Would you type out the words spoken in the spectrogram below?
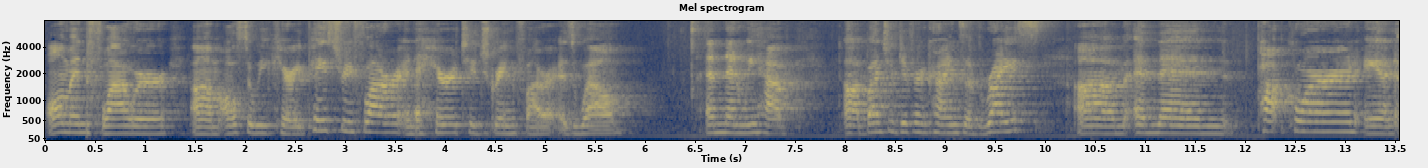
almond flour. Um, also we carry pastry flour and a heritage grain flour as well. And then we have a bunch of different kinds of rice um, and then popcorn and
